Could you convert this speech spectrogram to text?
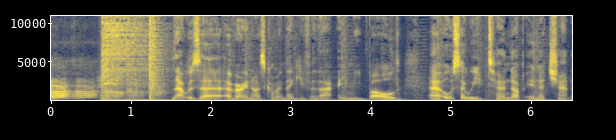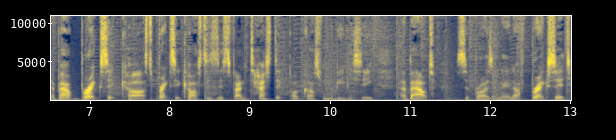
That was a, a very nice comment. Thank you for that, Amy Bold. Uh, also, we turned up in a chat about Brexitcast. Brexit Cast is this fantastic podcast from the BBC about, surprisingly enough, Brexit.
